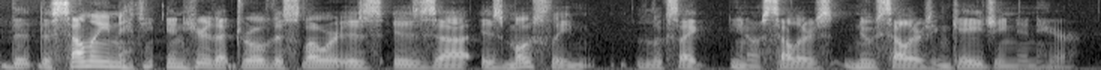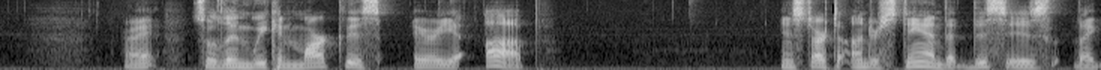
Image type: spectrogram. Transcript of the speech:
the the selling in here that drove this lower is is uh, is mostly looks like you know sellers new sellers engaging in here. Right? So then we can mark this area up and start to understand that this is like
